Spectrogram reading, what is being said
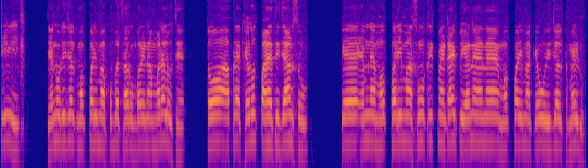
પીવી, જેનું રિઝલ્ટ મગફળીમાં ખૂબ જ સારું પરિણામ મળેલું છે. તો આપણે ખેડૂત પાસેથી જાણશું કે એમને મગફળીમાં શું ટ્રીટમેન્ટ આપી અને એને મગફળીમાં કેવું રિઝલ્ટ મળ્યું.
